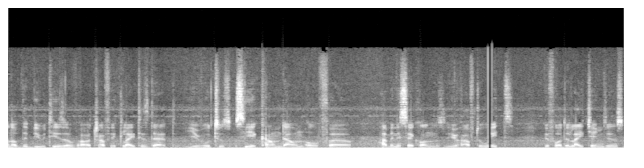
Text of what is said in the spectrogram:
one the beauties of our traffic light is that you're able to see a countdown of uh, how many seconds you have to wait before the light changes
